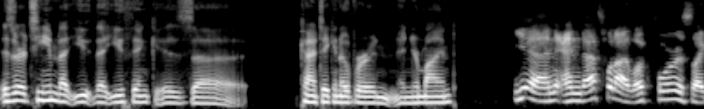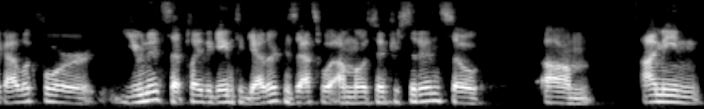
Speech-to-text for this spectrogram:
Is there a team that you that you think is uh, kind of taking over in, in your mind? Yeah, and, and that's what I look for is like I look for units that play the game together because that's what I'm most interested in. So, um, I mean,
